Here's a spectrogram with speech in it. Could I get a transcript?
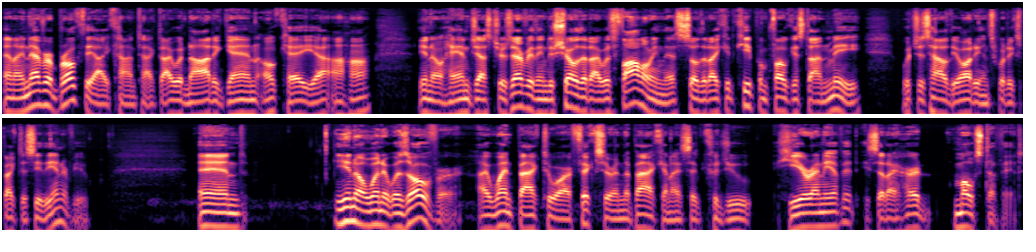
And I never broke the eye contact. I would nod again, okay, yeah, uh huh. You know, hand gestures, everything to show that I was following this so that I could keep them focused on me, which is how the audience would expect to see the interview. And, you know, when it was over, I went back to our fixer in the back and I said, Could you hear any of it? He said, I heard most of it.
